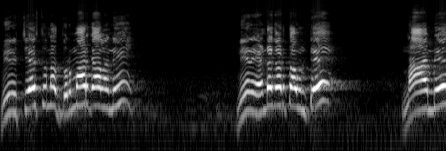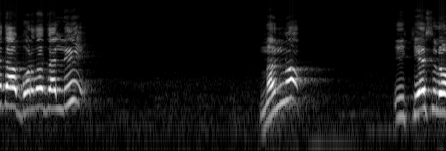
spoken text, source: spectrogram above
మీరు చేస్తున్న దుర్మార్గాలని నేను ఎండగడతా ఉంటే నా మీద బురద తల్లి నన్ను ఈ కేసులో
